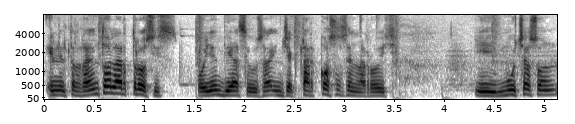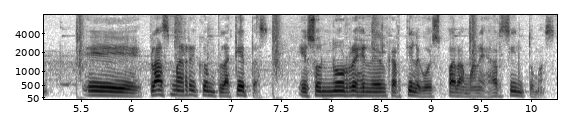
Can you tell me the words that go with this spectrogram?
En el tratamiento de la artrosis, hoy en día se usa inyectar cosas en la rodilla. Y muchas son eh, plasma rico en plaquetas. Eso no regenera el cartílago, es para manejar síntomas.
